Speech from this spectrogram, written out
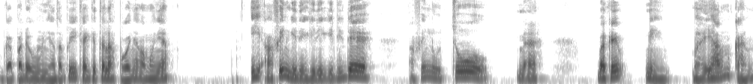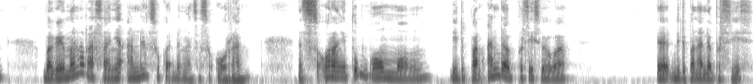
enggak pada umumnya. Tapi kayak gitulah pokoknya ngomongnya ih Alvin gini gini gini deh. Alvin lucu. Nah bagaimana nih bayangkan bagaimana rasanya Anda suka dengan seseorang. Dan seseorang itu ngomong di depan Anda persis bahwa eh, di depan Anda persis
